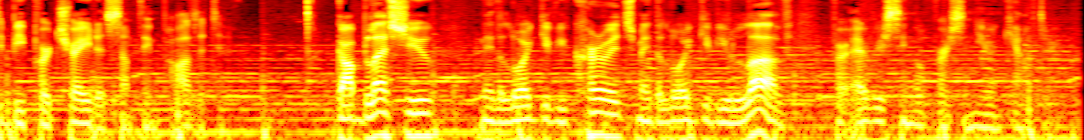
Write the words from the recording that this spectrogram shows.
to be portrayed as something positive. God bless you. May the Lord give you courage. May the Lord give you love for every single person you encounter.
